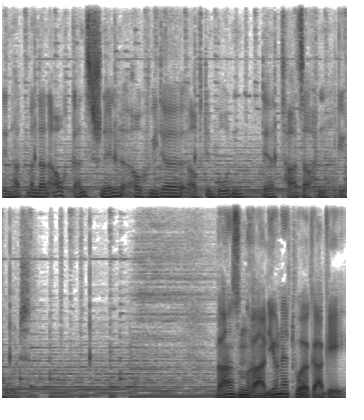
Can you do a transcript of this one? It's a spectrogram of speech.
den hat man dann auch ganz schnell auch wieder auf den Boden der Tatsachen geholt. Börsenradio Network AG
